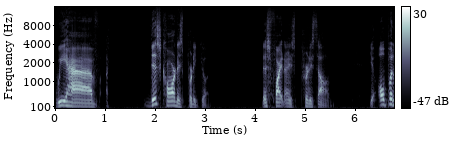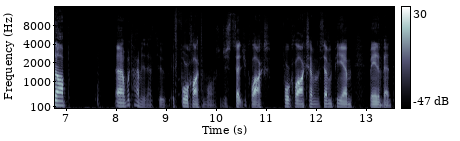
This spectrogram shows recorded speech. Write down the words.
We have this card is pretty good. This fight night is pretty solid. You open up. Uh, what time is that too? It's four o'clock tomorrow, so just set your clocks. Four o'clock, seven seven p.m. main event.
